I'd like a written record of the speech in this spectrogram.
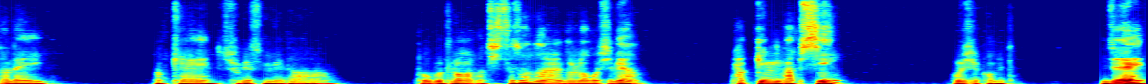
패턴 A 이렇게 주겠습니다. 도구 들어가서 치수 전환을 눌러보시면 바뀐 값이 보이실 겁니다. 이제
